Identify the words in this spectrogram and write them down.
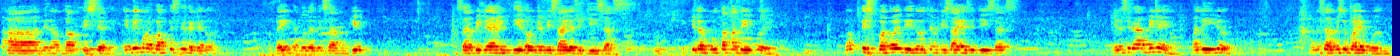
Ah, hindi naman Baptist yan eh. Eh, may mga Baptist din na gano'n. Okay? Katulad ng Sam Gift. Sabi niya, hindi daw niya Messiah si Jesus. Ikilabutan ka dito eh. Baptist ba to? Hindi daw siya Messiah si Jesus? Yun ang sinabi niya eh. Mali yun. Ano sabi sa Bible?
